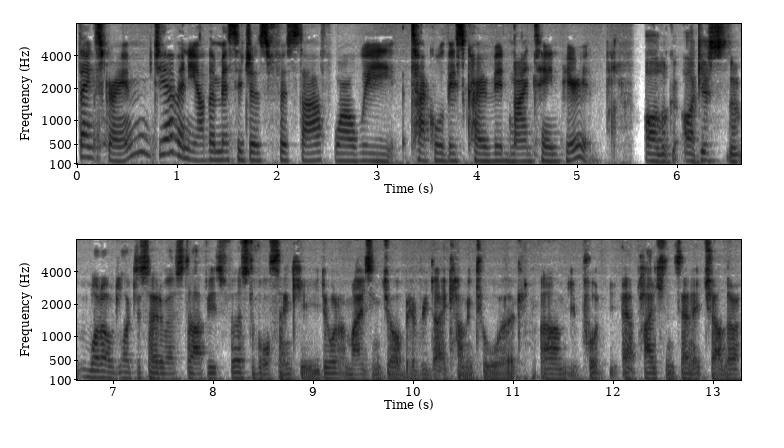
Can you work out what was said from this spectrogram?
Thanks, Graeme. Do you have any other messages for staff while we tackle this COVID 19 period? Oh, look, I guess the, what I would like to say to our staff is first of all, thank you. You do an amazing job every day coming to work. Um, you put our patients and each other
